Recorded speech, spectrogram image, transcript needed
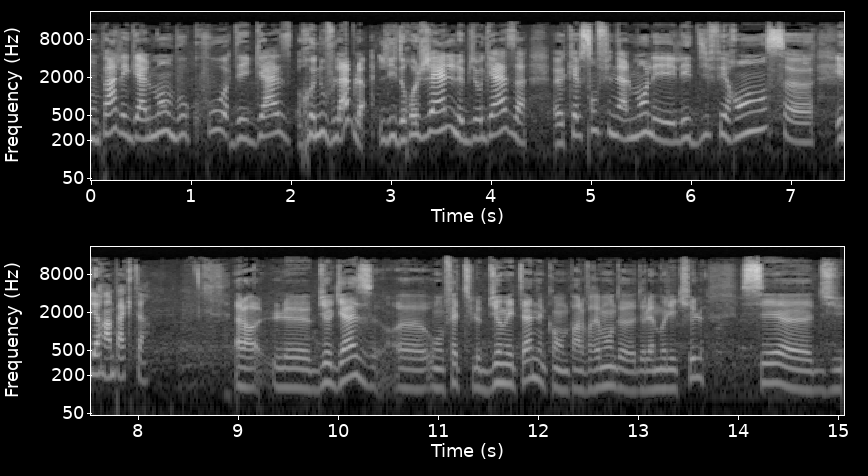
On parle également beaucoup des gaz renouvelables, l'hydrogène, le biogaz. Euh, quelles sont finalement les, différences euh, et leur impact? Alors le biogaz, euh, ou en fait le biométhane, quand on parle vraiment de, la molécule, c'est du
